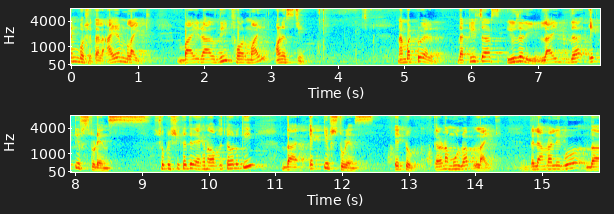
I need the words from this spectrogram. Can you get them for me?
এম বসে। তাহলে I am liked by Rajdeep for my honesty number twelve the teachers usually like the active students সুপ্রিয় শিক্ষার্থীর, এখানে অবজেক্টটা হলো কি? দ্য অ্যাক্টিভ স্টুডেন্টস এটুক, কেননা মূল ভাব লাইক তাহলে আমরা লিখব the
